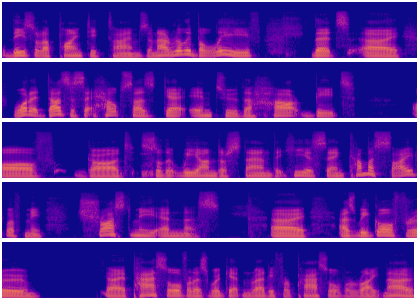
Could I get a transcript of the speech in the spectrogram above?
These are appointed times. And I really believe that uh, what it does is it helps us get into the heartbeat of God so that we understand that He is saying, Come aside with me, trust me in this. Uh, as we go through uh, Passover, as we're getting ready for Passover right now,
